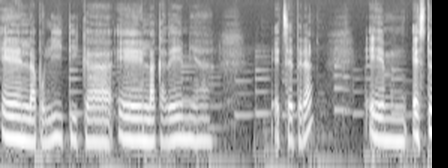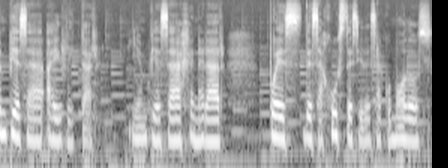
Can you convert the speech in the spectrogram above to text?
en la política, en la academia, etc. Em, esto empieza a irritar y empieza a generar pues desajustes y desacomodos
